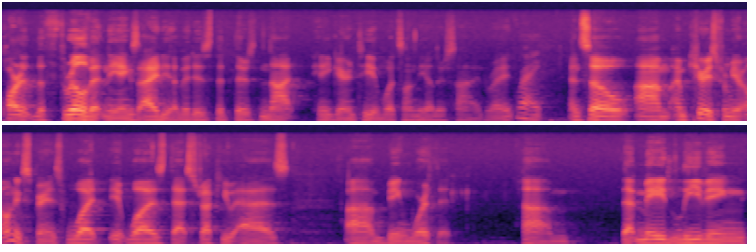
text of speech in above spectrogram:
part of the thrill of it and the anxiety of it is that there's not any guarantee of what's on the other side, right? Right. And so um, I'm curious from your own experience what it was that struck you as um, being worth it, um, that made leaving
